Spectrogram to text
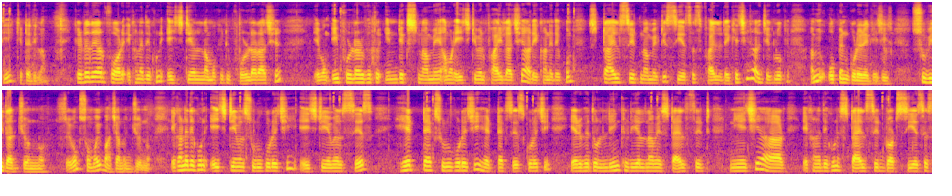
দিয়ে কেটে দিলাম। কেটে দেওয়ার পর এখানে দেখুন এইচটিএল নামক একটি ফোল্ডার আছে। এবং এই ফোল্ডারের ভেতর ইন্ডেক্স নামে আমার এইচটিএমএল ফাইল আছে, আর এখানে দেখুন স্টাইল সিট নামে একটি সিএসএস ফাইল রেখেছি, আর যেগুলোকে আমি ওপেন করে রেখেছি সুবিধার জন্য এবং সময় বাঁচানোর জন্য। এখানে দেখুন এইচটিএমএল শুরু করেছি এইচটিএমএল শেষ হেড ট্যাগ শুরু করেছি হেড ট্যাগ শেষ করেছি, এর ভেতর লিঙ্ক রিয়েল নামে স্টাইল সিট নিয়েছি, আর এখানে দেখুন স্টাইল সিট ডট সিএসএস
